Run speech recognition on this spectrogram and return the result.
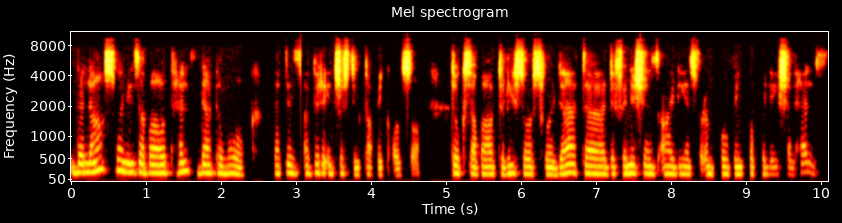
The last one is about health data walk that is a very interesting topic also. Talks about resource for data, definitions, ideas for improving population health.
